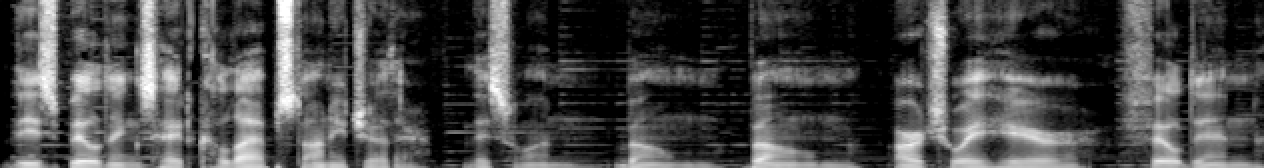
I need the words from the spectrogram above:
these buildings had collapsed on each other. This one, boom, boom, archway here, filled in,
